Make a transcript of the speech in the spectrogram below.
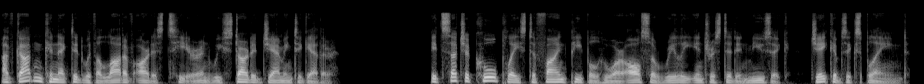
I've gotten connected with a lot of artists here and we've started jamming together. It's such a cool place to find people who are also really interested in music, Jacobs explained.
